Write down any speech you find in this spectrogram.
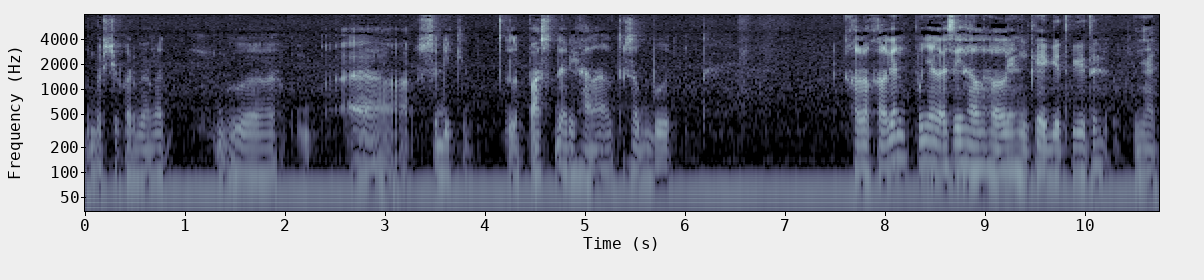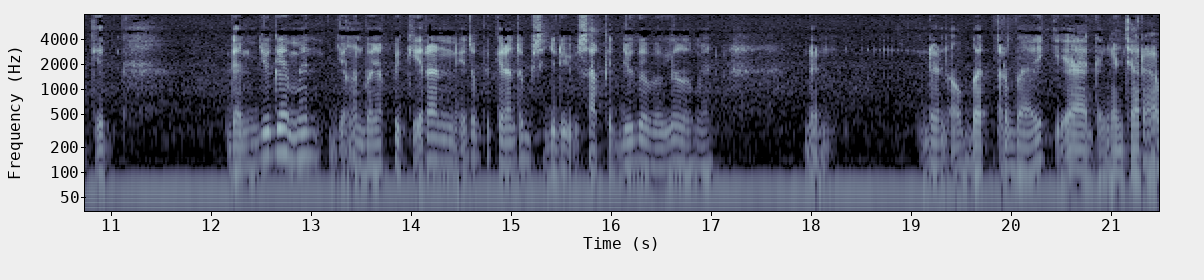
bersyukur banget gue uh, sedikit lepas dari hal-hal tersebut. Kalau kalian punya gak sih hal-hal yang kayak gitu-gitu? Penyakit dan juga men jangan banyak pikiran. Itu pikiran tuh bisa jadi sakit juga bagi lo men. Dan dan obat terbaik ya dengan cara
